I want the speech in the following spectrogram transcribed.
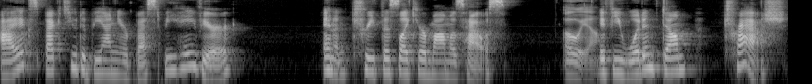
I expect you to be on your best behavior and treat this like your mama's house. Oh yeah. If you wouldn't dump trash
